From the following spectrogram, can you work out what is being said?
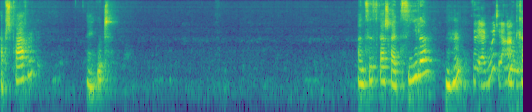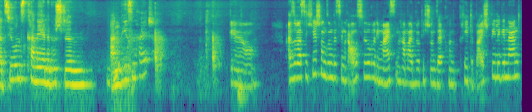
Absprachen? Sehr gut. Franziska schreibt Ziele. Mhm. Sehr gut, ja. Kommunikationskanäle bestimmen. Mhm. Anwesenheit. Genau. Also was ich hier schon so ein bisschen raushöre, die meisten haben halt wirklich schon sehr konkrete Beispiele genannt.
